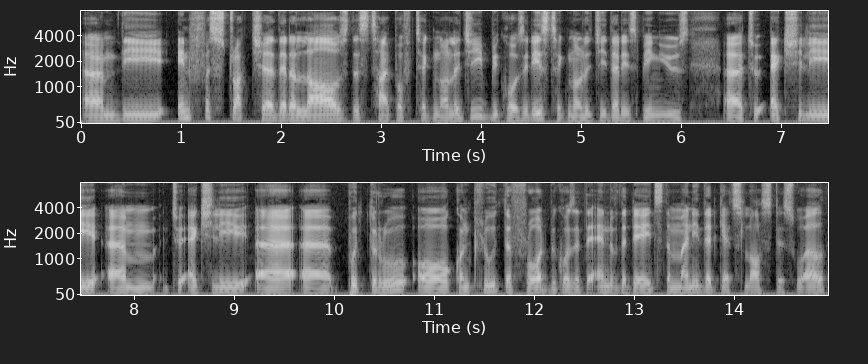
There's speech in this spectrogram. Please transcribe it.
um, the infrastructure that allows this type of technology, because it is technology that is being used uh, to actually um, to actually uh, uh, put through or conclude the fraud? Because at the end of the day, it's the money that gets lost as well,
